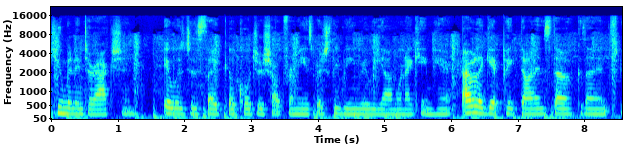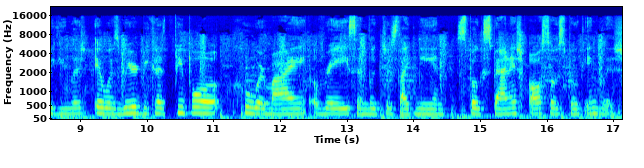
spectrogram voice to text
human interaction. It was just like a culture shock for me, especially being really young when I came here. I would like get picked on and stuff because I didn't speak English. It was weird because people who were my race and looked just like me and spoke Spanish also spoke English.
